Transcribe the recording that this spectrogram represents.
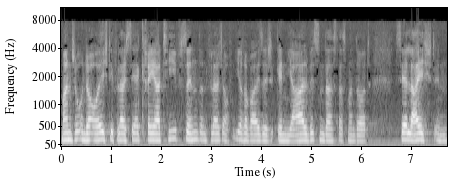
manche unter euch, die vielleicht sehr kreativ sind und vielleicht auf ihre Weise genial wissen das, dass man dort sehr leicht in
